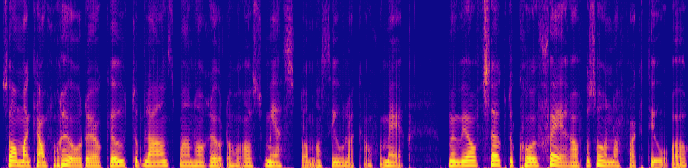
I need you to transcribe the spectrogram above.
så har man kanske råd att åka utomlands, man har råd att ha semester, man solar kanske mer. Men vi har försökt att korrigera för sådana faktorer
